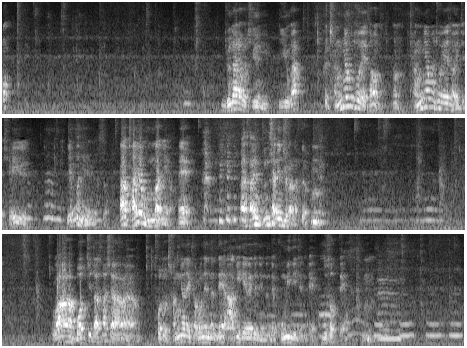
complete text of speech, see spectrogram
어? 유나라고 지은 이- 이유가 그 장명소에서 응, 장명소에서 이제 제일 예쁜 이름이었어. 아 자연 분만이에요. 예. 아 자연 분산인 줄 알았어. 응. 와 멋지다 사샤. 저도 작년에 결혼했는데 아기 계획은 있는데 고민이 된대. 무섭대. 음. 음.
